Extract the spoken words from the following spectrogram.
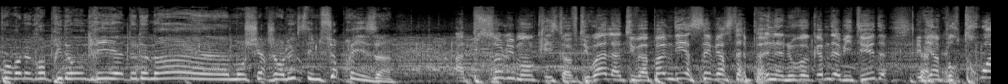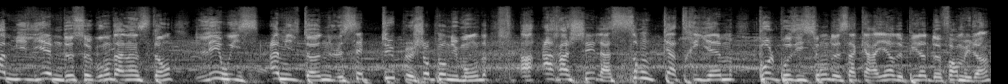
pour le Grand Prix de Hongrie de demain. Euh, Mon cher Jean-Luc, c'est une surprise. Absolument, Christophe. Tu vois, là, tu vas pas me dire c'est Verstappen à nouveau comme d'habitude. Eh bien, pour 3 millièmes de seconde à l'instant, Lewis Hamilton, le septuple champion du monde, a arraché la 104e pole position de sa carrière de pilote de Formule 1.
